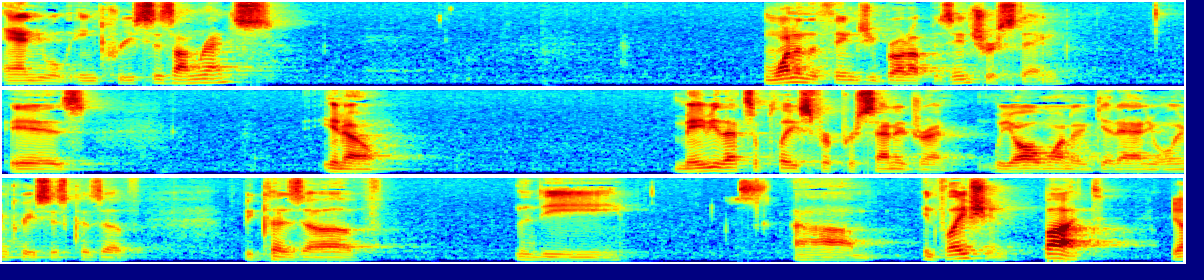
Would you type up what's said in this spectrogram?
annual increases on rents. One of the things you brought up is interesting is, you know, maybe that's a place for percentage rent. We all want to get annual increases because of, because of the um, inflation. But Yeah.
